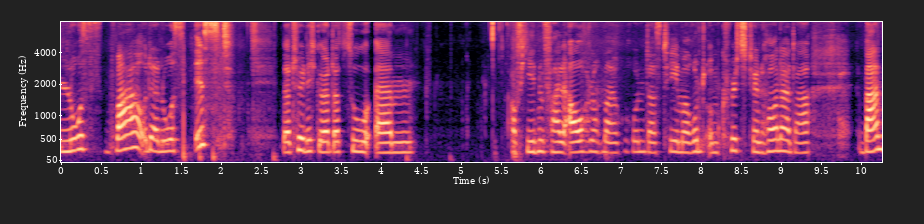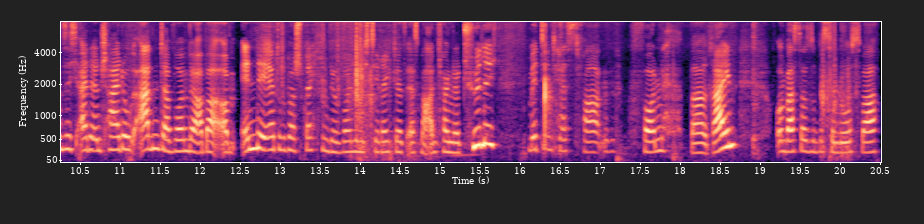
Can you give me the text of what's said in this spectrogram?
los war oder los ist. Natürlich gehört dazu ähm, auf jeden Fall auch nochmal rund das Thema rund um Christian Horner. Da bahnt sich eine Entscheidung an. Da wollen wir aber am Ende eher drüber sprechen. Wir wollen nämlich direkt jetzt erstmal anfangen. Natürlich mit den Testfahrten von Bahrain und was da so ein bisschen los war.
